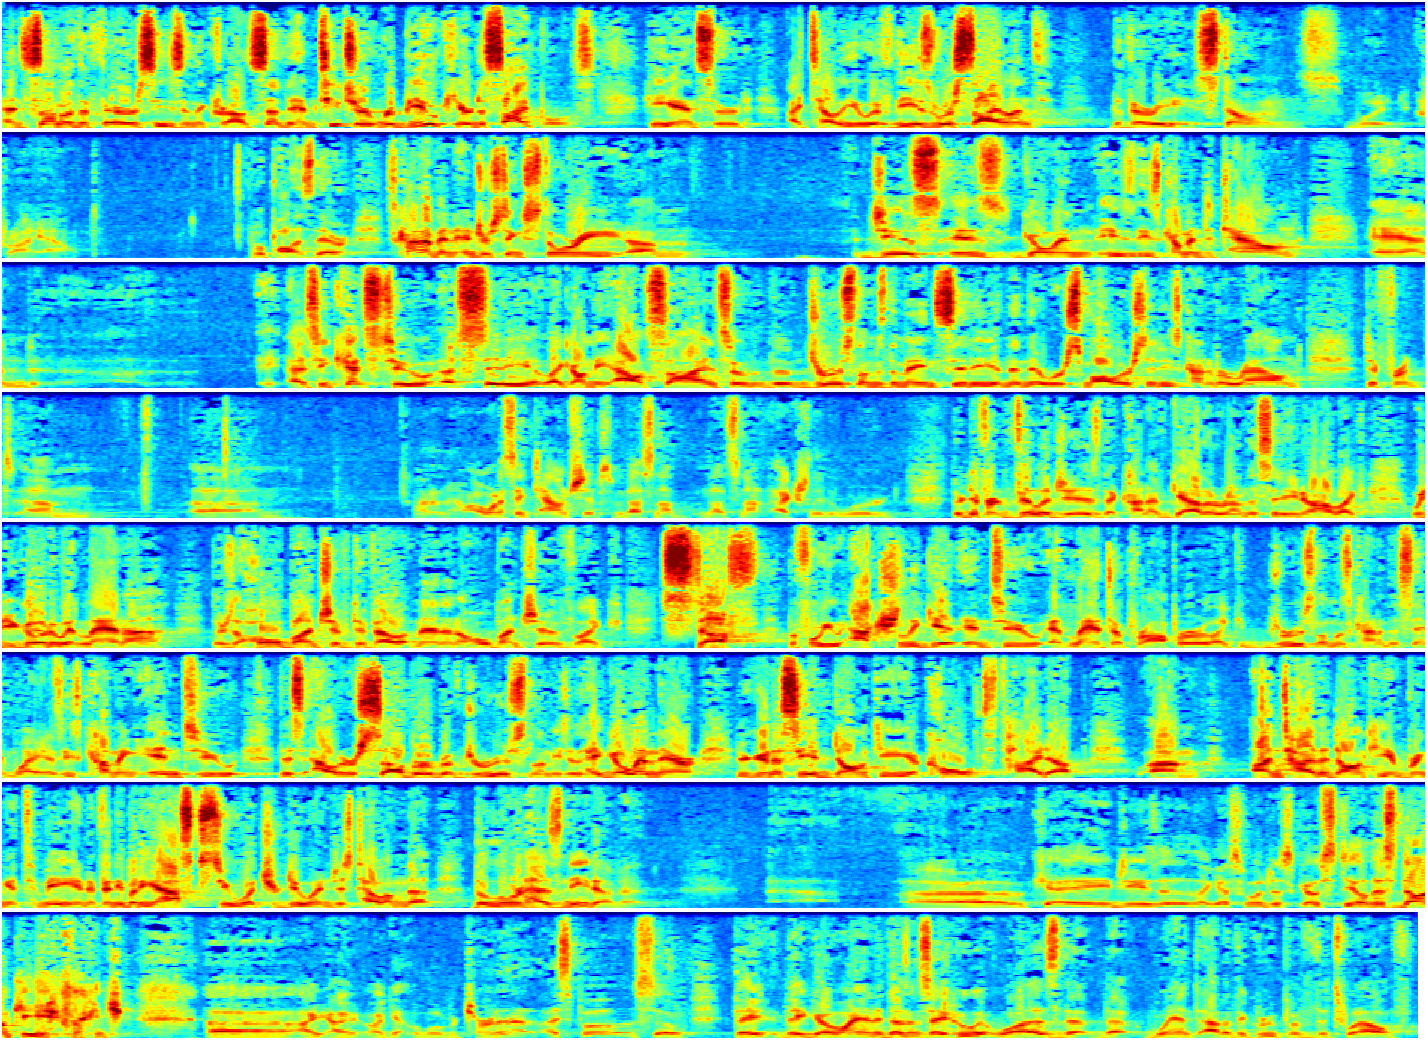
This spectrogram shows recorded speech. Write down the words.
And some of the Pharisees in the crowd said to him, Teacher, rebuke your disciples. He answered, I tell you, if these were silent, the very stones would cry out. We'll pause there. It's kind of an interesting story. Um, Jesus is going, he's, he's coming to town, and uh, as he gets to a city like on the outside, so the, Jerusalem is the main city, and then there were smaller cities kind of around different um, um, I don't know. I want to say townships, but that's not that's not actually the word. There are different villages that kind of gather around the city. You know how like when you go to Atlanta, there's a whole bunch of development and a whole bunch of like stuff before you actually get into Atlanta proper. Like Jerusalem was kind of the same way. As he's coming into this outer suburb of Jerusalem, he says, "Hey, go in there. You're going to see a donkey, a colt tied up." Um, untie the donkey and bring it to me. And if anybody asks you what you're doing, just tell them that the Lord has need of it. Uh, okay, Jesus, I guess we'll just go steal this donkey. like, uh, I, I, I get, we'll return it, I suppose. So they, they go in. It doesn't say who it was that, that went out of the group of the 12.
